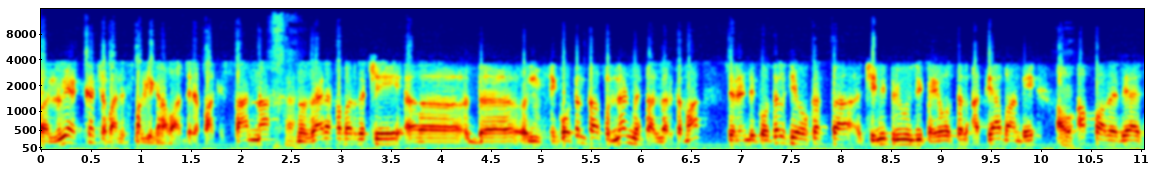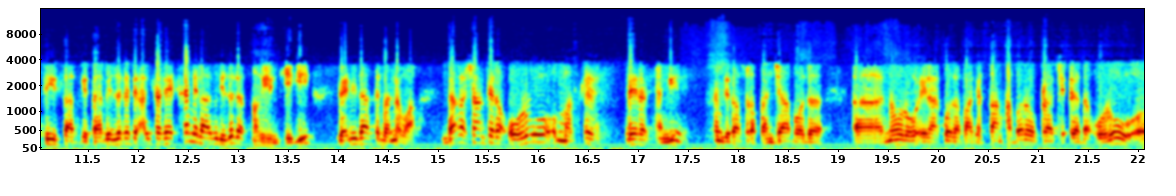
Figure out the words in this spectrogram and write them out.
په لوی کچه باندې سمګل روان دي پاکستان نه نو ظاهر خبر ده چې د لیکوتل تاسو لند مثال درکما چې لند کوتل کې یو کستا چینی پریوزی په یو تل اتیا باندې او اپا د بیا سی حساب کتابي ځکه چې الته ریکه مې لازمي ځکه تمرین کیږي غني دا څه بنوا دغه شان تر اورو مسله ډیره څنګه څنګه تاسو را پنجاب او د نورو علاقو د پاکستان خبرو کړه چې د اورو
